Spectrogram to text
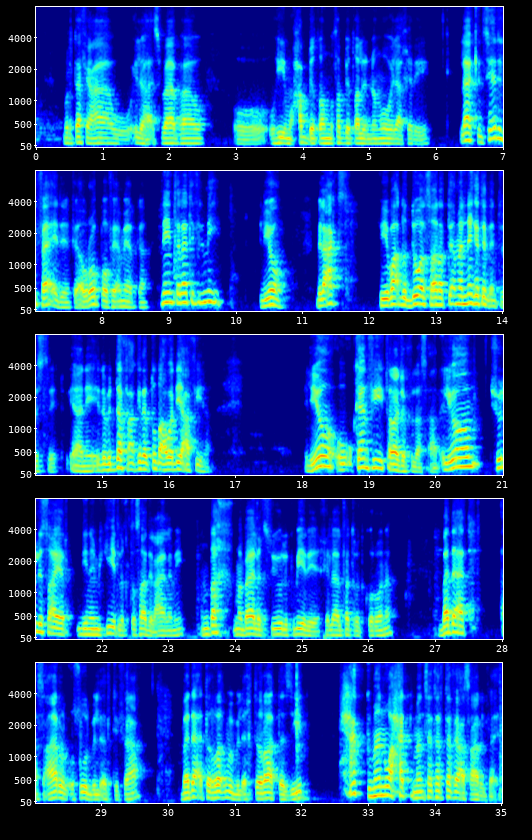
مرتفعة ولها أسبابها وهي محبطة ومثبطة للنمو إلى آخره. لكن سعر الفائدة في أوروبا وفي أمريكا 2 3% اليوم. بالعكس في بعض الدول صارت تعمل negative interest rate يعني إذا بتدفع كده بتضع وديعة فيها. اليوم وكان في تراجع في الأسعار. اليوم شو اللي صاير؟ ديناميكية الاقتصاد العالمي انضخ مبالغ سيولة كبيرة خلال فترة كورونا. بدأت أسعار الأصول بالارتفاع. بدأت الرغبة بالاختراط تزيد. حتما وحتما سترتفع أسعار الفائده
